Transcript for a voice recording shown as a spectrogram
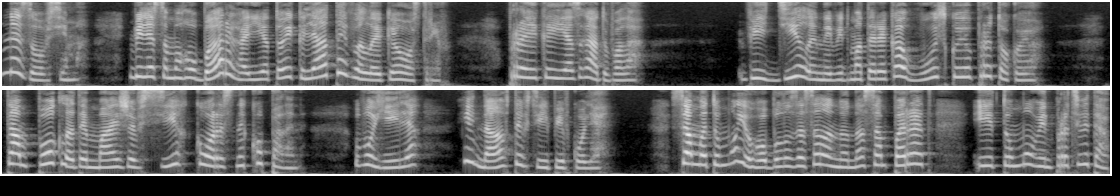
Не зовсім. Біля самого берега є той клятий великий острів, про який я згадувала, відділений від материка вузькою протокою. Там поклади майже всіх корисних копалин, вугілля і нафти в цій півкулі. Саме тому його було заселено насамперед, і тому він процвітав.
